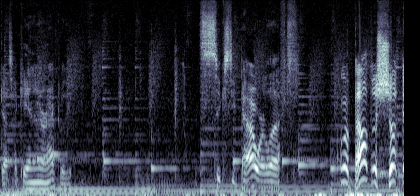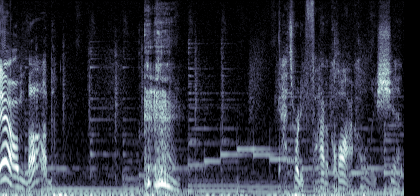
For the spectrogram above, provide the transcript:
guess I can't interact with it. It's 60 power left. I'm about to shut down, Bob. God, it's already 5 o'clock. Holy shit.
